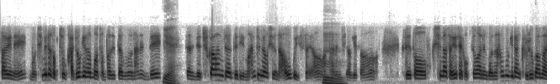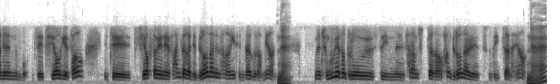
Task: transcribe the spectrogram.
사회 내뭐 친밀한 접촉 가족에서 뭐 전파됐다고는 하는데 예. 일단 이제 추가 환자들이 뭐 한두 명씩 나오고 있어요 음. 다른 지역에서 그래서 혹시나 저희가 제일 걱정하는 거는 한국이랑 교류가 많은 뭐 이제 지역에서 이제 지역 사회 내에서 환자가 이제 늘어나는 상황이 된다 그러면 네. 그러면 중국에서 들어올 수 있는 사람 숫자가 확 늘어날 수도 있잖아요. 네.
